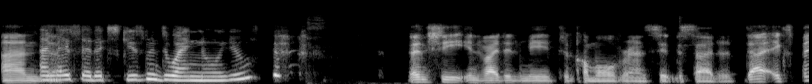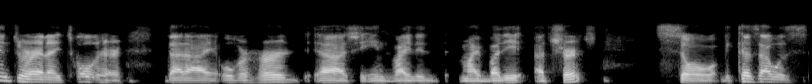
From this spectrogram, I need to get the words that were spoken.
And, and uh, I said, Excuse me, do I know you? Then she invited me to come over and sit beside her. I explained to her and I told her that I overheard uh, she invited my buddy at church. So because I was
